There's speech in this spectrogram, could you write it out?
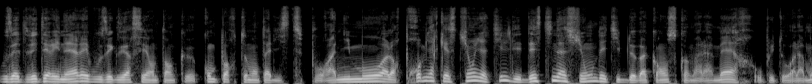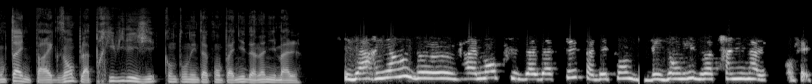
Vous êtes vétérinaire et vous exercez en tant que comportementaliste pour animaux. Alors première question, y a-t-il des destinations, des types de vacances comme à la mer ou plutôt à la montagne par exemple, à privilégier quand on est accompagné d'un animal? Il n'y a rien de vraiment plus adapté, ça dépend des envies de votre animal, en fait.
